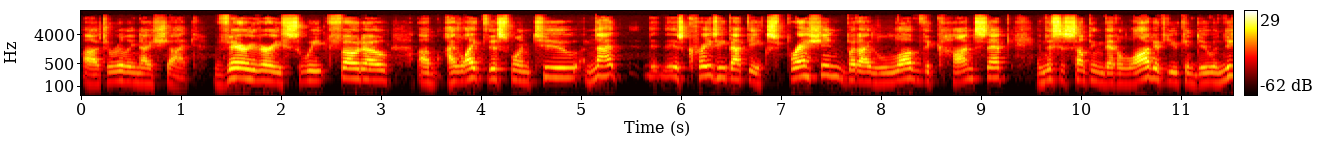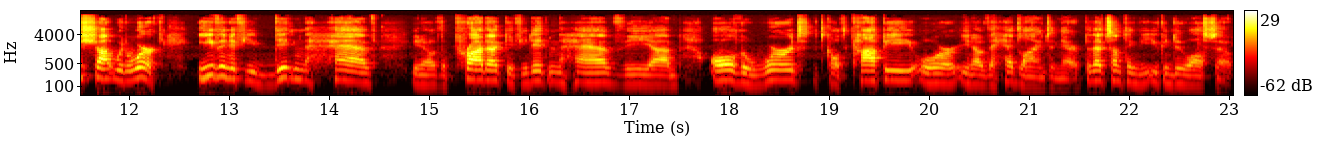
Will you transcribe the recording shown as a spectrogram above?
Uh, it's a really nice shot. Very very sweet photo. Um, I like this one too. I'm not is crazy about the expression, but I love the concept. And this is something that a lot of you can do. And this shot would work even if you didn't have you know the product if you didn't have the um, all the words it's called copy or you know the headlines in there but that's something that you can do also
